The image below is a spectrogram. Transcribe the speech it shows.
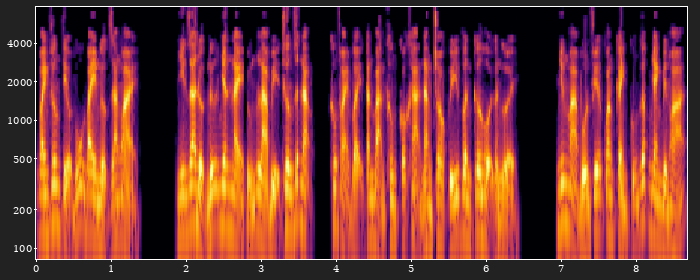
Bành thương tiểu vũ bay ngược ra ngoài. Nhìn ra được nữ nhân này đúng là bị thương rất nặng, không phải vậy căn bản không có khả năng cho quý vân cơ hội gần người. Nhưng mà bốn phía quang cảnh cũng gấp nhanh biến hóa.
